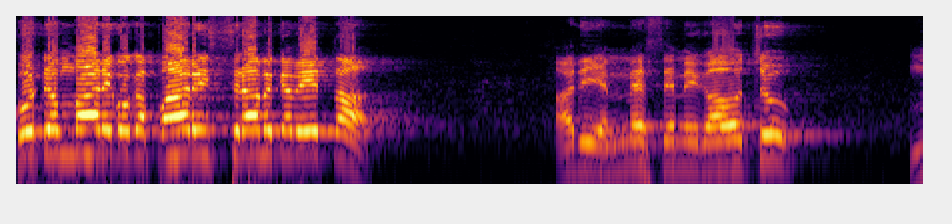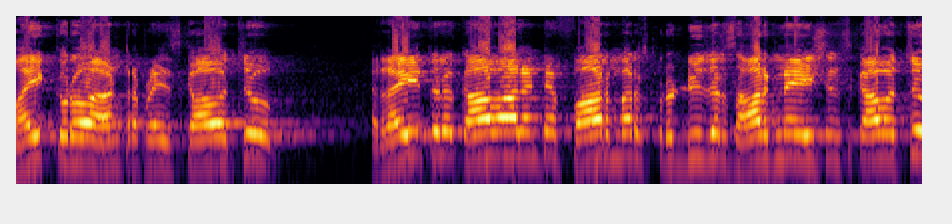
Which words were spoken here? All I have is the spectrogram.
కుటుంబానికి ఒక పారిశ్రామికవేత్త. అది ఎంఎస్ఎంఈ కావచ్చు మైక్రో ఎంటర్ప్రైజ్ కావచ్చు రైతులు కావాలంటే ఫార్మర్స్ ప్రొడ్యూసర్స్ ఆర్గనైజేషన్స్ కావచ్చు.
